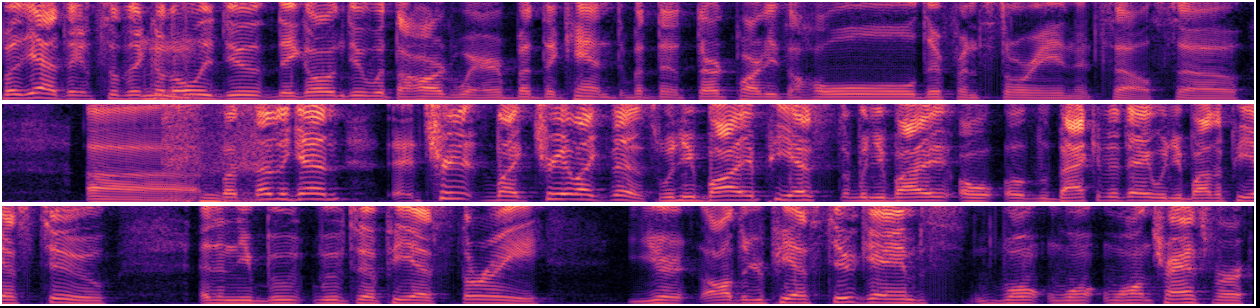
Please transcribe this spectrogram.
But yeah, they, so they Hmm. could only do they go and do with the hardware, but they can't. But the third party's a whole different story in itself. So, uh, but then again, eh, treat like treat it like this: when you buy a PS, when you buy oh, oh, the back in the day when you buy the PS2, and then you move to a PS3. Your all your PS2 games won't, won't won't transfer,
